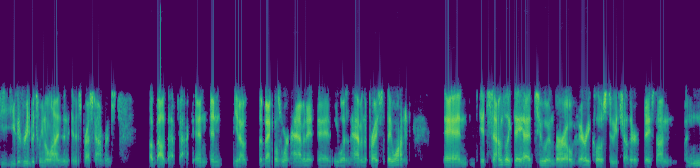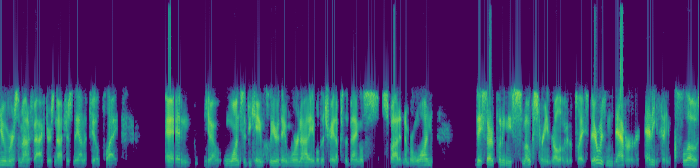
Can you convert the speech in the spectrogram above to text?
you could read between the lines in, in his press conference about that fact. And and you know the Bengals weren't having it, and he wasn't having the price that they wanted. And it sounds like they had Tua and Burrow very close to each other based on a numerous amount of factors, not just the on the field play. And, you know, once it became clear they were not able to trade up to the Bengals spot at number one, they started putting these smoke screens all over the place. There was never anything close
